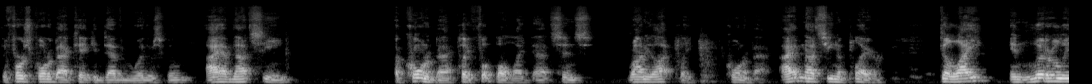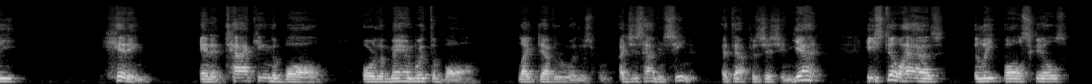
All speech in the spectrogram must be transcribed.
the first quarterback taken, Devon Witherspoon. I have not seen a cornerback play football like that since Ronnie Lott played cornerback. I have not seen a player delight in literally hitting and attacking the ball or the man with the ball like Devon Witherspoon. I just haven't seen it at that position yet. He still has elite ball skills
